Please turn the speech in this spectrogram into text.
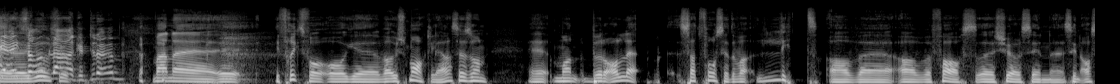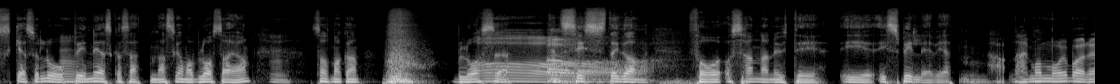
jeg som Goof Troop. lager drøm. Men eh, eh, i frykt for å være usmakelig her, så er det sånn Man burde alle sett for seg at det var litt av, eh, av fars eh, sjøl sin, eh, sin aske som lå oppi Mm. Nes-kassetten neste gang man blåser i den, Mm. sånn at man kan blåse oh. en siste gang for å, sende den ut i, i, i spillevigheten. Ja, nei, man må jo bare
